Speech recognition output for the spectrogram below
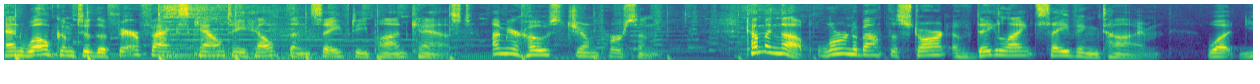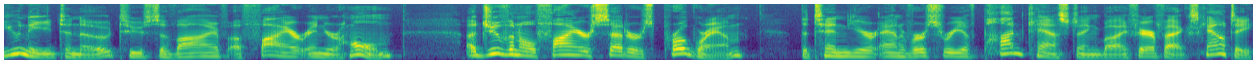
and welcome to the Fairfax County Health and Safety Podcast. I'm your host, Jim Person. Coming up, learn about the start of daylight saving time, what you need to know to survive a fire in your home, a juvenile fire setters program, the 10 year anniversary of podcasting by Fairfax County,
